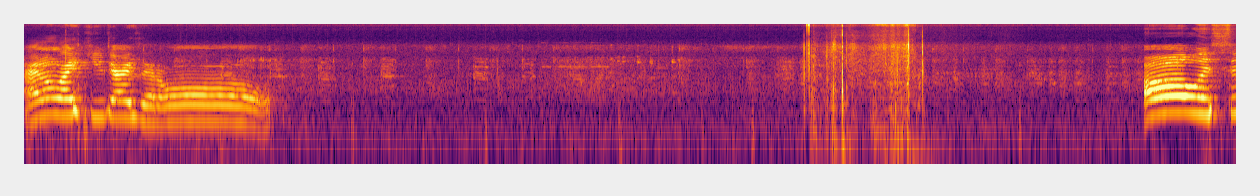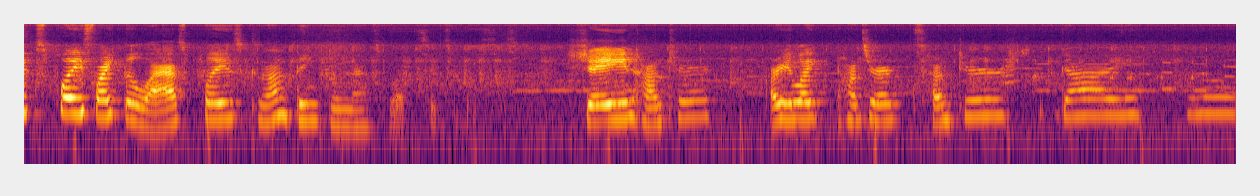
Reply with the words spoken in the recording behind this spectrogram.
I don't like you guys at all. Oh, is sixth place like the last place? Because I'm thinking that's what sixth place is. Shade Hunter. Are you like Hunter x Hunter guy? You know?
